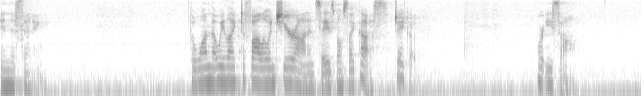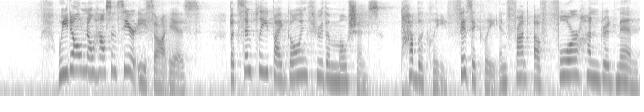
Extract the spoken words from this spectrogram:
in this setting? The one that we like to follow and cheer on and say is most like us, Jacob or Esau. We don't know how sincere Esau is, but simply by going through the motions, publicly, physically, in front of 400 men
